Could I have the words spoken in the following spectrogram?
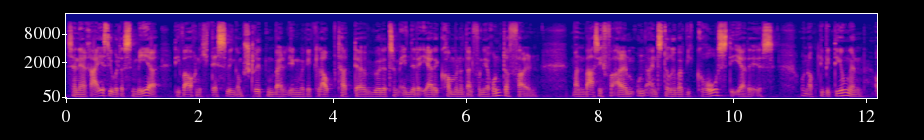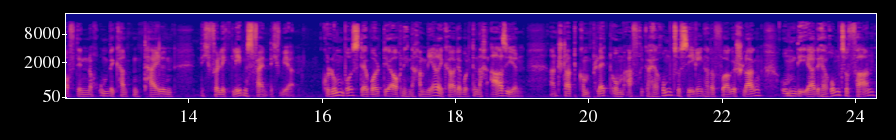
Seine Reise über das Meer, die war auch nicht deswegen umstritten, weil irgendwer geglaubt hat, der würde zum Ende der Erde kommen und dann von ihr runterfallen. Man war sich vor allem uneins darüber, wie groß die Erde ist und ob die Bedingungen auf den noch unbekannten Teilen nicht völlig lebensfeindlich wären. Kolumbus, der wollte ja auch nicht nach Amerika, der wollte nach Asien. Anstatt komplett um Afrika herum zu segeln, hat er vorgeschlagen, um die Erde herumzufahren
